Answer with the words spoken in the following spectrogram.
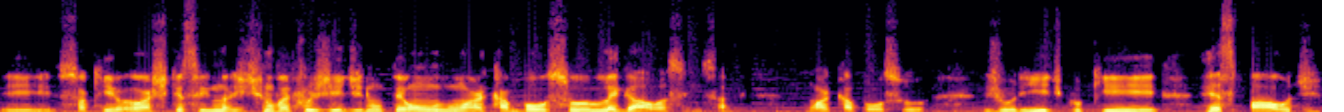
E só que eu acho que assim, a gente não vai fugir de não ter um, um arcabouço legal, assim, sabe? Um arcabouço jurídico que respalde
